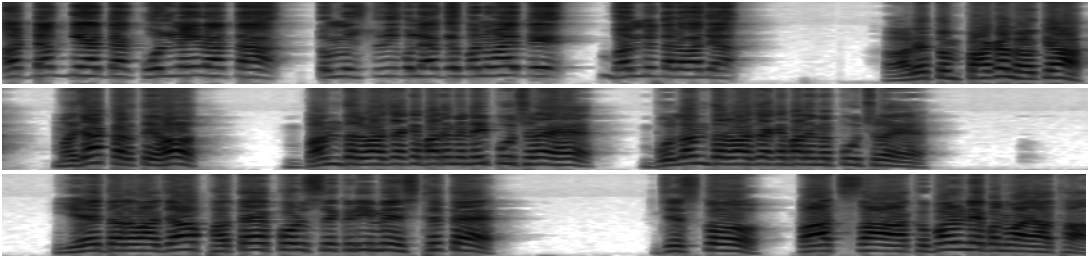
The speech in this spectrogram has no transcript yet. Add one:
अटक गया था, खुल नहीं रहा था। तो मिस्त्री को लाके बनवाए थे, बंद दरवाज़ा। अरे तुम पागल हो क्या? मज़ाक करते हो? बंद दरवाज़ा के बारे में नहीं पूछ रहे हैं। बुलंद दरवाज़ा के बारे में पूछ रहे हैं। यह दरवाज़ा फतेहपुर सिकरी में स्थित है, जिसको बादशाह अकबर ने बनवाया था।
